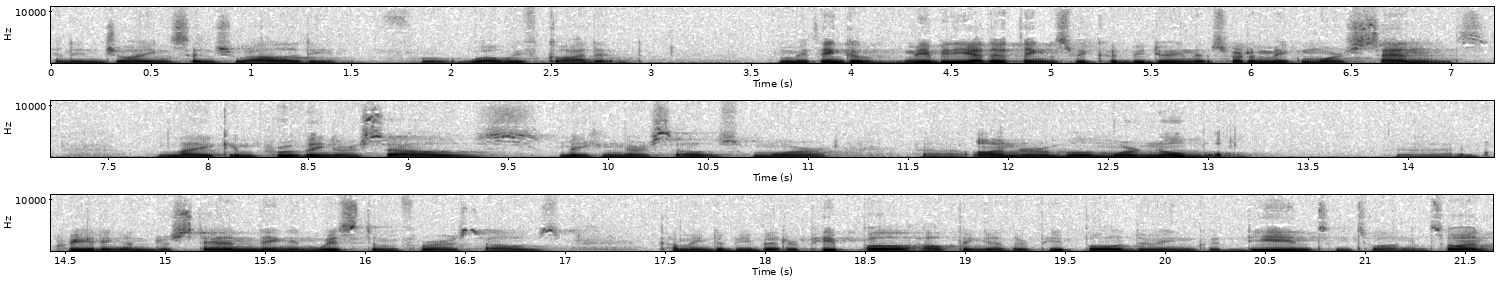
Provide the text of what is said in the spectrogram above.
and enjoying sensuality for while we've got it. And we think of maybe the other things we could be doing that sort of make more sense, like improving ourselves, making ourselves more uh, honorable, more noble uh, creating understanding and wisdom for ourselves, coming to be better people, helping other people, doing good deeds, and so on and so on,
